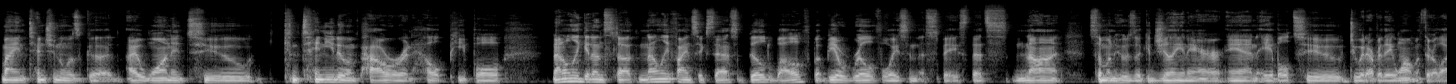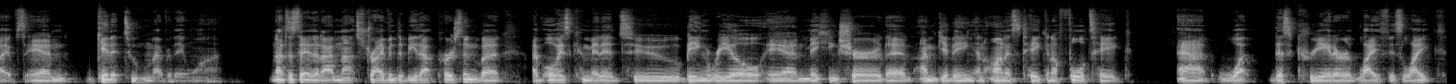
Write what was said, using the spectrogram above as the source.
my intention was good. I wanted to continue to empower and help people not only get unstuck, not only find success, build wealth, but be a real voice in this space that's not someone who's a gajillionaire and able to do whatever they want with their lives and get it to whomever they want. Not to say that I'm not striving to be that person, but I've always committed to being real and making sure that I'm giving an honest take and a full take at what this creator life is like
